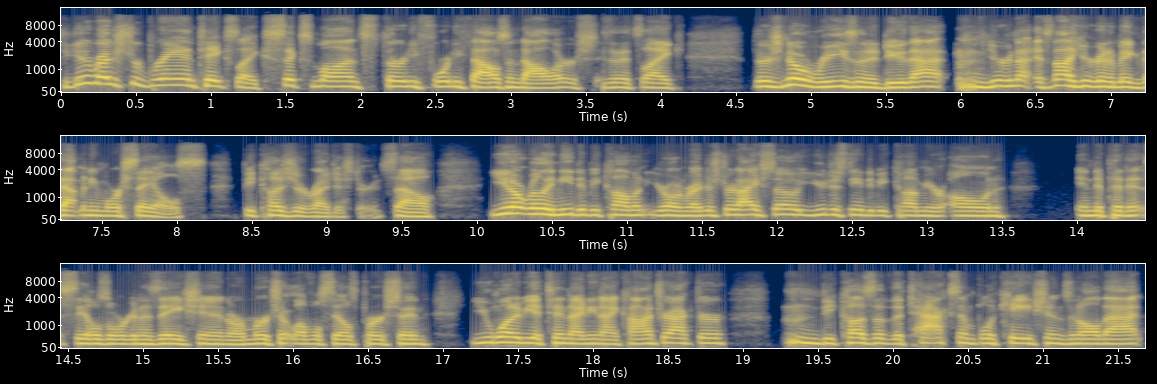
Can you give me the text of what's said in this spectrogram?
to get a registered brand takes like six months, thirty, forty thousand dollars. And it's like there's no reason to do that. you're not, it's not like you're going to make that many more sales because you're registered. So you don't really need to become your own registered ISO. You just need to become your own independent sales organization or merchant level salesperson, you want to be a 1099 contractor because of the tax implications and all that.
